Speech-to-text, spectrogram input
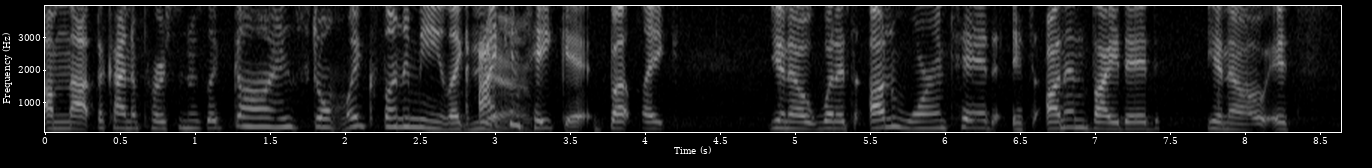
I'm not the kind of person who's like, guys, don't make fun of me. Like I can take it, but like, you know, when it's unwarranted, it's uninvited, you know, it's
